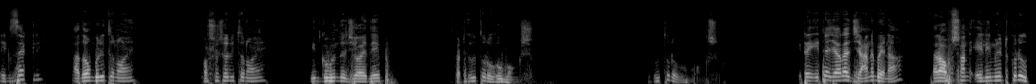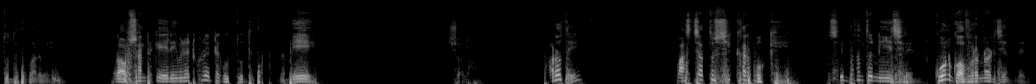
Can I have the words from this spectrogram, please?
এক্স্যাক্টলি কাদম্বরী তো নয় হর্ষচরিত নয়, গীত গোবিন্দ জয়দেব, সঠিক উত্তর রঘুবংশ। উত্তর রঘুবংশ। এটা এটা যারা জানবে না, তারা অপশান এলিমিনেট করে উত্তর দিতে পারবে। তারা অপশানটাকে এলিমিনেট করে এটাকে উত্তর দিতে পারবে। চলো। ভারতে পাশ্চাত্য শিক্ষার পক্ষে সিদ্ধান্ত নিয়েছিলেন কোন গভর্নর জেনারেল?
